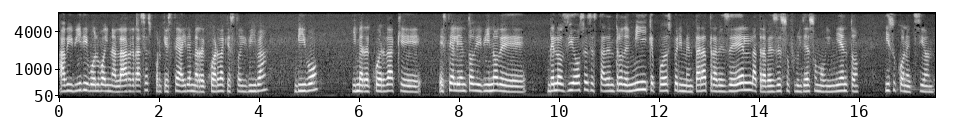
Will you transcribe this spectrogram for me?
a vivir y vuelvo a inhalar. Gracias porque este aire me recuerda que estoy viva, vivo, y me recuerda que este aliento divino de, de los dioses está dentro de mí, que puedo experimentar a través de él, a través de su fluidez, su movimiento y su conexión.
